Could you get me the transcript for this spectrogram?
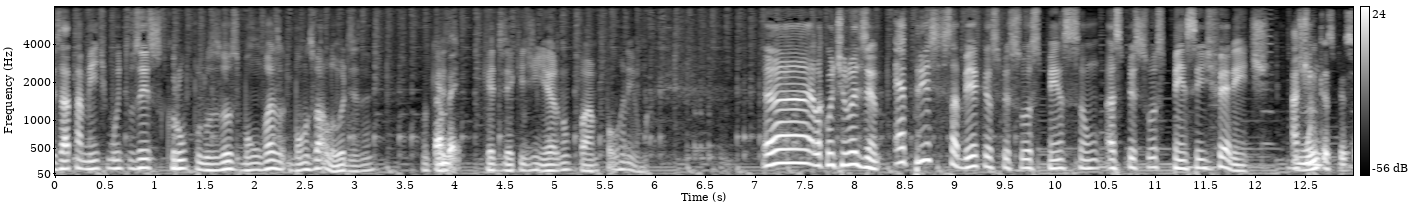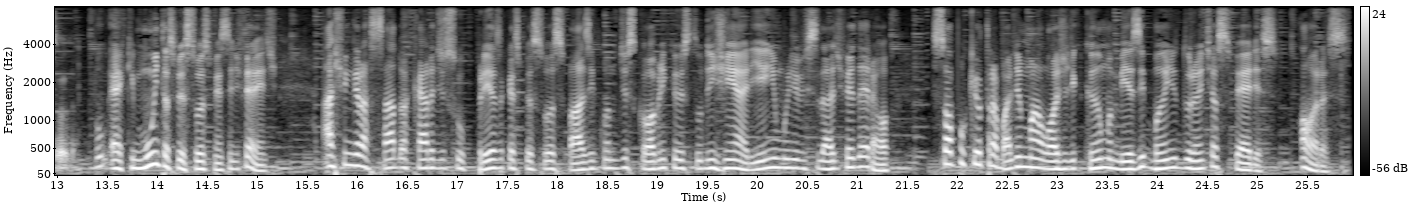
exatamente muitos escrúpulos dos bons, bons valores, né? O que também. Quer dizer que dinheiro não forma porra nenhuma. Ah, ela continua dizendo: é triste saber que as pessoas pensam, as pessoas pensem diferente. Muitas pessoas. É que muitas pessoas pensam diferente. Acho engraçado a cara de surpresa que as pessoas fazem quando descobrem que eu estudo engenharia em uma universidade federal só porque eu trabalho numa loja de cama, mesa e banho durante as férias. Horas.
